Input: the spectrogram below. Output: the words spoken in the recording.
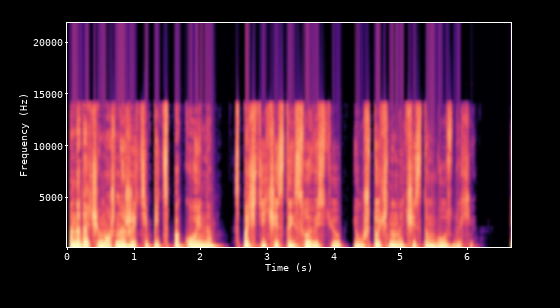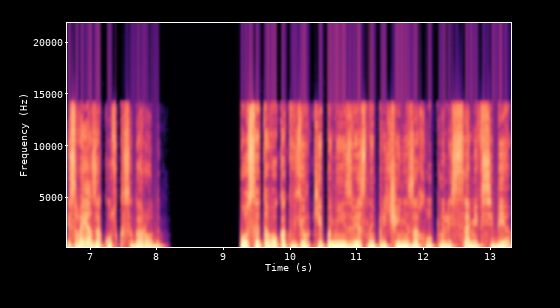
А на даче можно жить и пить спокойно, с почти чистой совестью и уж точно на чистом воздухе. И своя закуска с огорода. После того, как в Юрки по неизвестной причине захлопнулись сами в себе,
